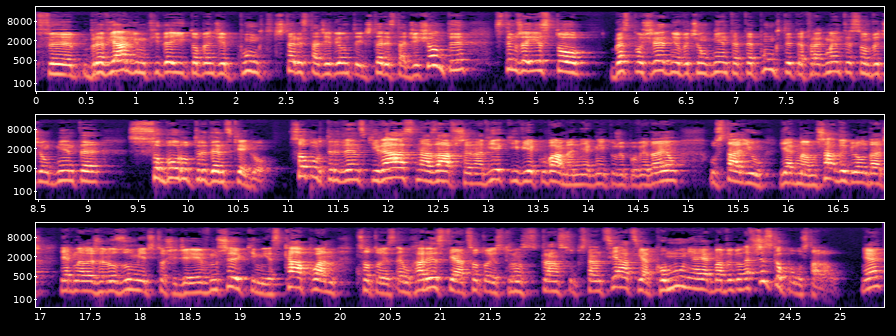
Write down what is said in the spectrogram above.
w Breviarium Fidei to będzie punkt 409 i 410, z tym, że jest to bezpośrednio wyciągnięte, te punkty, te fragmenty są wyciągnięte z Soboru Trydenckiego. Sobór Trydencki raz na zawsze, na wieki wieków amen, jak niektórzy powiadają, ustalił, jak ma msza wyglądać, jak należy rozumieć, co się dzieje w mszy, kim jest kapłan, co to jest Eucharystia, co to jest transsubstancjacja, komunia, jak ma wyglądać, wszystko poustalał. Nie?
